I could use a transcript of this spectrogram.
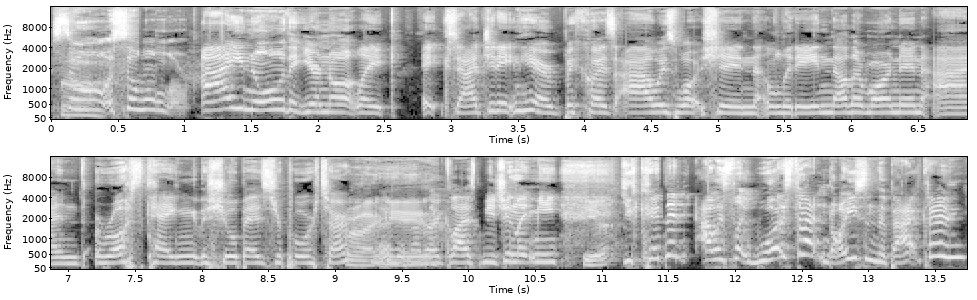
So, so I know that you're not like exaggerating here because I was watching Lorraine the other morning and Ross King, the showbiz reporter, Right, yeah, another yeah. Glaswegian like me. Yeah. You couldn't. I was like, "What's that noise in the background?"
